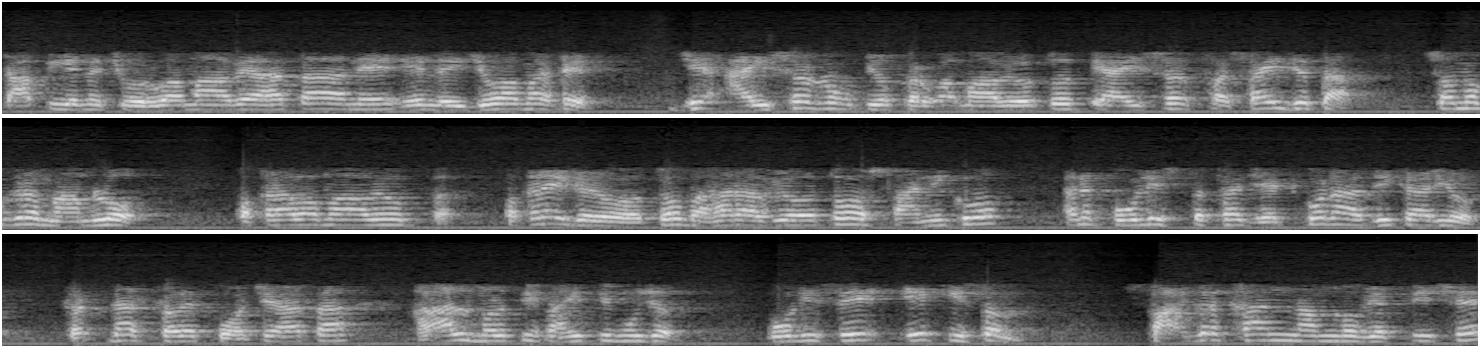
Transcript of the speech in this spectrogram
કાપી અને ચોરવામાં આવ્યા હતા અને એ લઈ જવા માટે જે આઈસરનો ઉપયોગ કરવામાં આવ્યો હતો, તે આઈસર ફસાઈ જતા સમગ્ર મામલો પકડાવવામાં આવ્યો પકડાઈ ગયો હતો, બહાર આવ્યો હતો. સ્થાનિકો અને પોલીસ તથા જેટકોના અધિકારીઓ ઘટના સ્થળે પહોંચ્યા હતા. હાલ મળતી માહિતી મુજબ પોલીસે એક ઇસમ સાગર ખાન નામનો વ્યક્તિ છે.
